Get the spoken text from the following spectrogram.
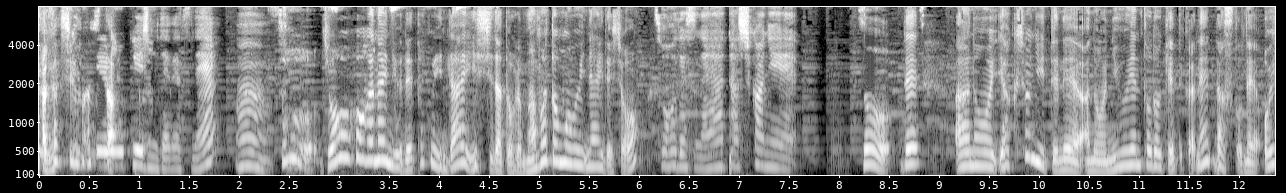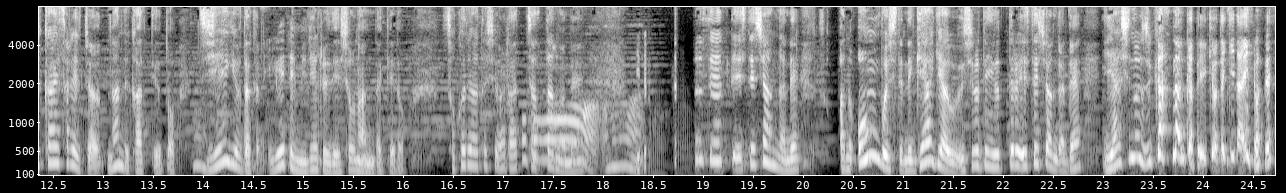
探しました。ページみたいなやつね。うん。そう。情報がないんだよね。特に第一子だとほらママ友もいないでしょ？そうですね。確かに。そう。であの役所に行ってねあの入園届っていうかね出すとね追い返されちゃう。なんでかっていうと、うん。自営業だから家で見れるでしょなんだけどそこで私笑っちゃったのね。ね。先生ってエステシャンがねあのおんぶしてねギャーギャー後ろで言ってるエステシャンがね癒しの時間なんか提供できないよね。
